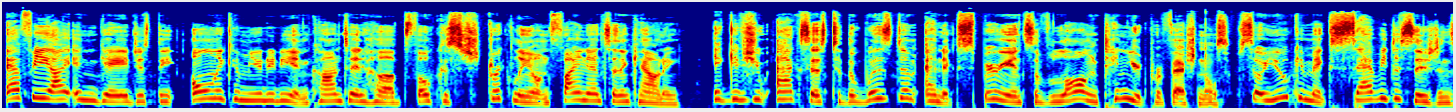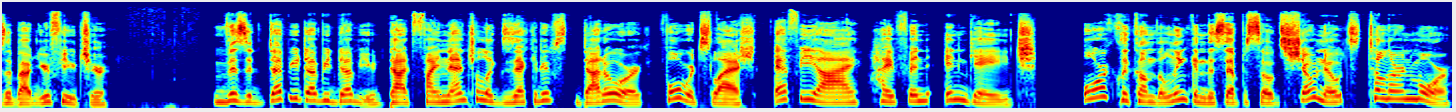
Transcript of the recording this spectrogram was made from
FEI Engage is the only community and content hub focused strictly on finance and accounting. It gives you access to the wisdom and experience of long tenured professionals so you can make savvy decisions about your future. Visit www.financialexecutives.org forward slash FEI hyphen engage or click on the link in this episode's show notes to learn more.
